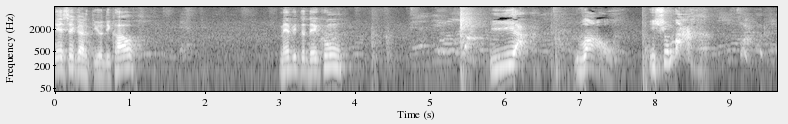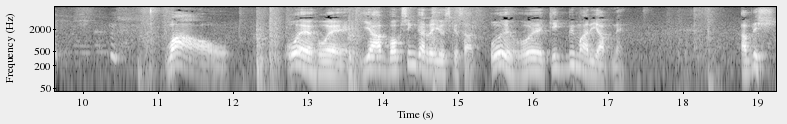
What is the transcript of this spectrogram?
कैसे करती हो? दिखाओ। मैं भी तो देखूँ। या वाओ इशुमा। वाओ ओए होए ये आप बॉक्सिंग कर रही हो इसके साथ। ओए होए किक भी मारी आपने। अबरिश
